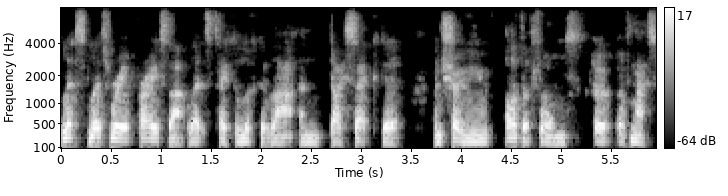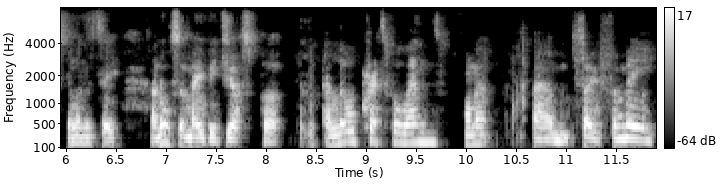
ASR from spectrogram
Let's let's reappraise that. Let's take a look at that and dissect it and show you other forms of, of masculinity, and also maybe just put a little critical lens on it. Um, so for me,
